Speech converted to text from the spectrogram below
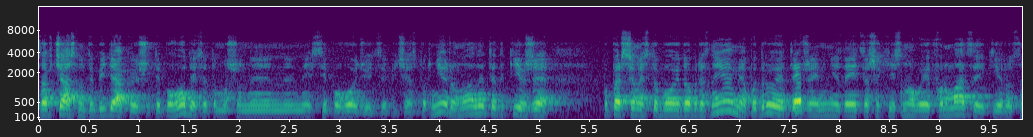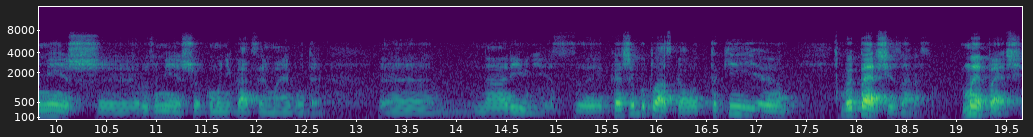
завчасно тобі дякую, що ти погодився, тому що не, не, не всі погоджуються під час турніру. Ну, але ти такий вже, по-перше, ми з тобою добре знайомі, а по-друге, ти вже, мені здається, шахіст нової інформації, який розумієш, розумієш, що комунікація має бути рівні. С- Кажи, будь ласка, от такий, е, ви перші зараз. Ми перші,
